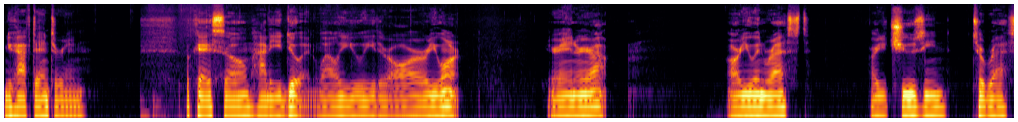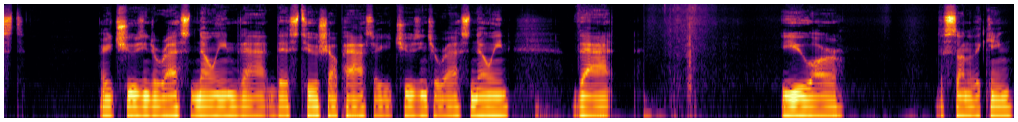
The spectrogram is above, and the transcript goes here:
You have to enter in. Okay, so how do you do it? Well, you either are or you aren't. You're in or you're out. Are you in rest? Are you choosing to rest? Are you choosing to rest knowing that this too shall pass? Are you choosing to rest knowing that you are the son of the king?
